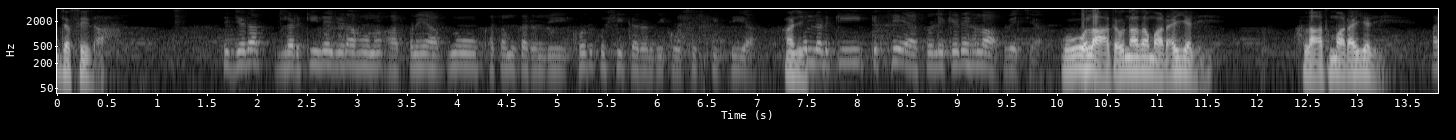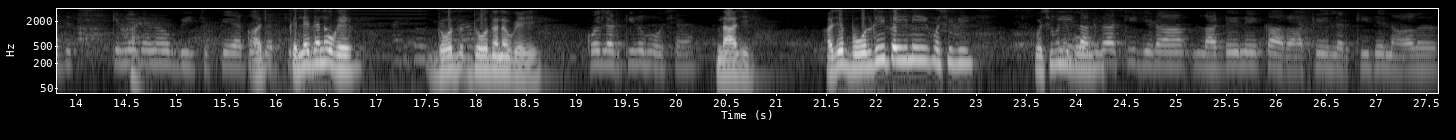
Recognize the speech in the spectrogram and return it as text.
ਜੱਸੇ ਦਾ। ਤੇ ਜਿਹੜਾ ਲੜਕੀ ਨੇ ਜਿਹੜਾ ਹੁਣ ਆਪਣੇ ਆਪ ਨੂੰ ਖਤਮ ਕਰਨ ਦੀ ਖੁਦਕੁਸ਼ੀ ਕਰਨ ਦੀ ਕੋਸ਼ਿਸ਼ ਕੀਤੀ ਆ ਹਾਂਜੀ। ਉਹ ਲੜਕੀ ਕਿੱਥੇ ਐ? ਇਸ ਵੇਲੇ ਕਿਹੜੇ ਹਾਲਾਤ ਵਿੱਚ ਆ? ਉਹ ਹਾਲਾਤ ਉਹਨਾਂ ਦਾ ਮਾੜਾ ਹੀ ਆ ਜੀ। ਹਾਲਾਤ ਮਾੜਾ ਹੀ ਆ ਜੀ। ਅੱਜ ਕਿੰਨੇ ਦਿਨ ਉਹ ਬੀਤ ਚੁੱਕੇ ਆ ਤੇ ਅੱਜ ਲੜਕੀ ਕਿੰਨੇ ਦਿਨ ਹੋ ਗਏ? ਦੋ ਦੋ ਦਿਨ ਹੋ ਗਏ ਜੀ। ਕੋਈ ਲੜਕੀ ਨੂੰ ਹੋਸ਼ ਹੈ? ਨਾ ਜੀ। ਅਜੇ ਬੋਲਦੀ ਪਈ ਨਹੀਂ ਕੁਝ ਵੀ। ਕੁਝ ਵੀ ਕੀ ਨਹੀਂ ਬੋਲਦੀ। ਲੱਗਦਾ ਕਿ ਜਿਹੜਾ ਲਾਡੇ ਨੇ ਘਰ ਆ ਕੇ ਲੜਕੀ ਦੇ ਨਾਲ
